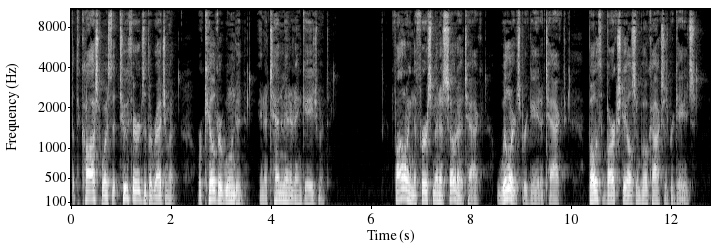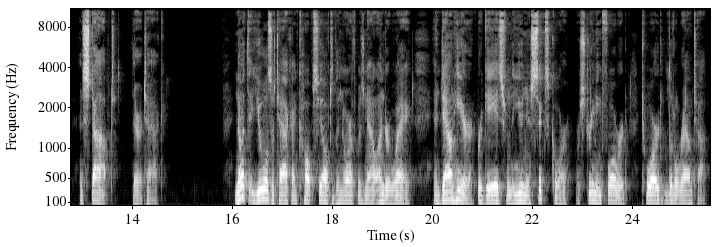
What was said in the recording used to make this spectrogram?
but the cost was that two thirds of the regiment were killed or wounded in a 10 minute engagement. Following the 1st Minnesota attack, Willard's brigade attacked both Barksdale's and Wilcox's brigades and stopped their attack. Note that Ewell's attack on Culp's Hill to the north was now underway, and down here, brigades from the Union Sixth Corps were streaming forward toward Little Round Top.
